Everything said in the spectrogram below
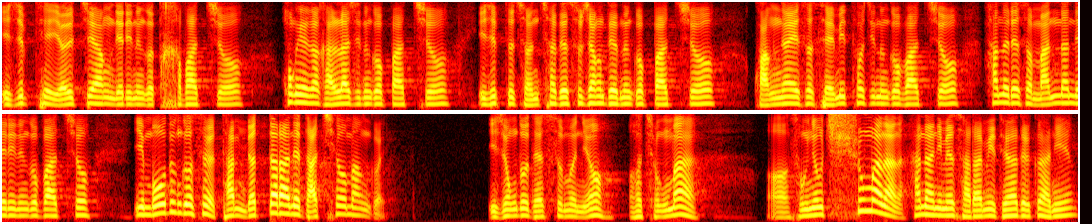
이집트에 열재앙 내리는 거 다 봤죠. 홍해가 갈라지는 것 봤죠. 이집트 전차대 수장되는 것 봤죠. 광야에서 샘이 터지는 거 봤죠. 하늘에서 만나 내리는 거 봤죠. 이 모든 것을 단 몇 달 안에 다 체험한 거예요. 이 정도 됐으면요, 어, 정말 어, 성령 충만한 하나님의 사람이 되어야 될 거 아니에요?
